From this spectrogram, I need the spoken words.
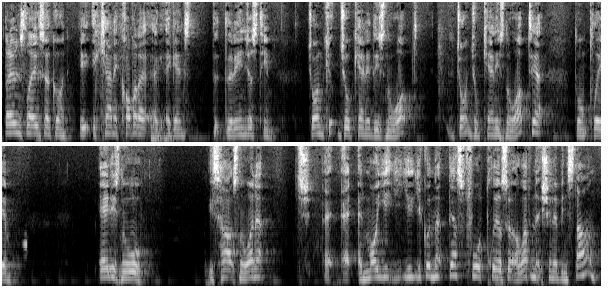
Brown's legs are gone. He, he can't cover it against the, the Rangers team. John Joe Kennedy's no up. John Joe Kennedy's no up to it. Don't play him. Eddie's no. His heart's no in it. Uh, uh, and more, you, you, you're going. There's four players out of eleven that shouldn't have been starting.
